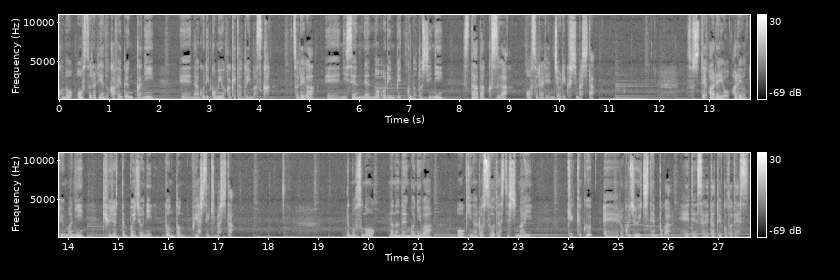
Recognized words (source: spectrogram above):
このオーストラリアのカフェ文化に、えー、殴り込みをかけたといいますかそれが、えー、2000年のオリンピックの年にスターバックスがオーストラリアに上陸しました。そしてあれよあれよという間に90店舗以上にどんどん増やしてきました。でもその7年後には大きなロスを出してしまい結局、えー、61店舗が閉店されたということです。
